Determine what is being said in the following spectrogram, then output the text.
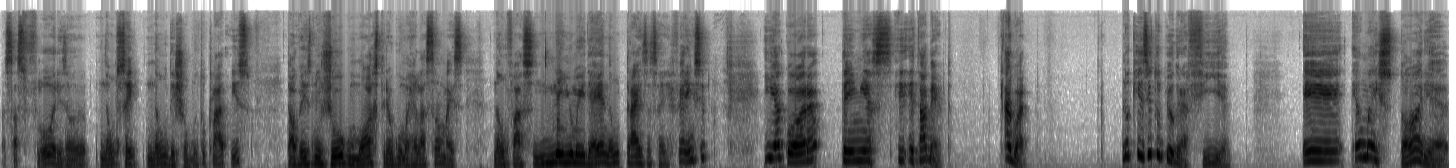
essas flores, não sei, não deixou muito claro isso. Talvez no jogo mostre alguma relação, mas não faço nenhuma ideia, não traz essa referência. E agora tem essa, está aberto. Agora, no quesito biografia, é, é uma história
